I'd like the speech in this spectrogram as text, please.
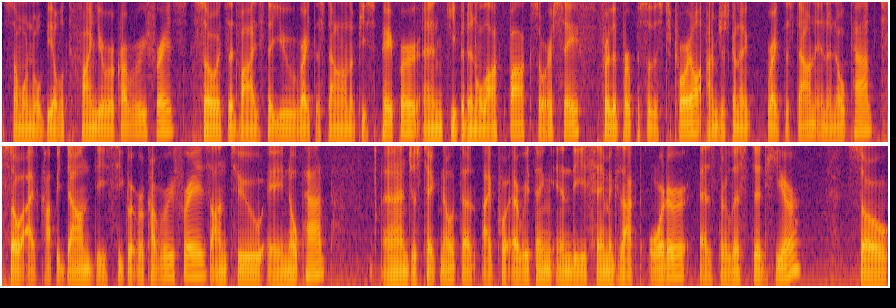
someone will be able to find your recovery phrase. So it's advised that you write this down on a piece of paper and keep it in a locked box or a safe for the purpose of this tutorial, I'm just going to write this down in a notepad. So I've copied down the secret recovery phrase onto a notepad and just take note that I put everything in the same exact order as they're listed here. So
